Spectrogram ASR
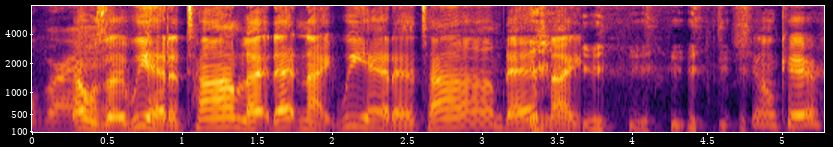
fun. Brad. That was a, we had a time la- that night. We had a time that night. she don't care.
